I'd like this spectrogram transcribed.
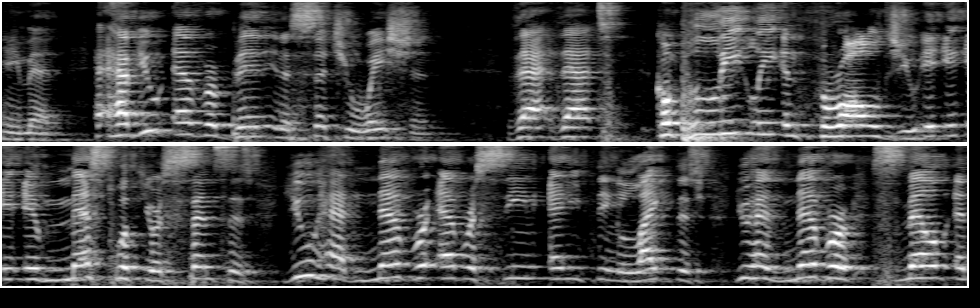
Amen. Have you ever been in a situation that that completely enthralled you? It, it, it messed with your senses. You had never ever seen anything like this. You had never smelled an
